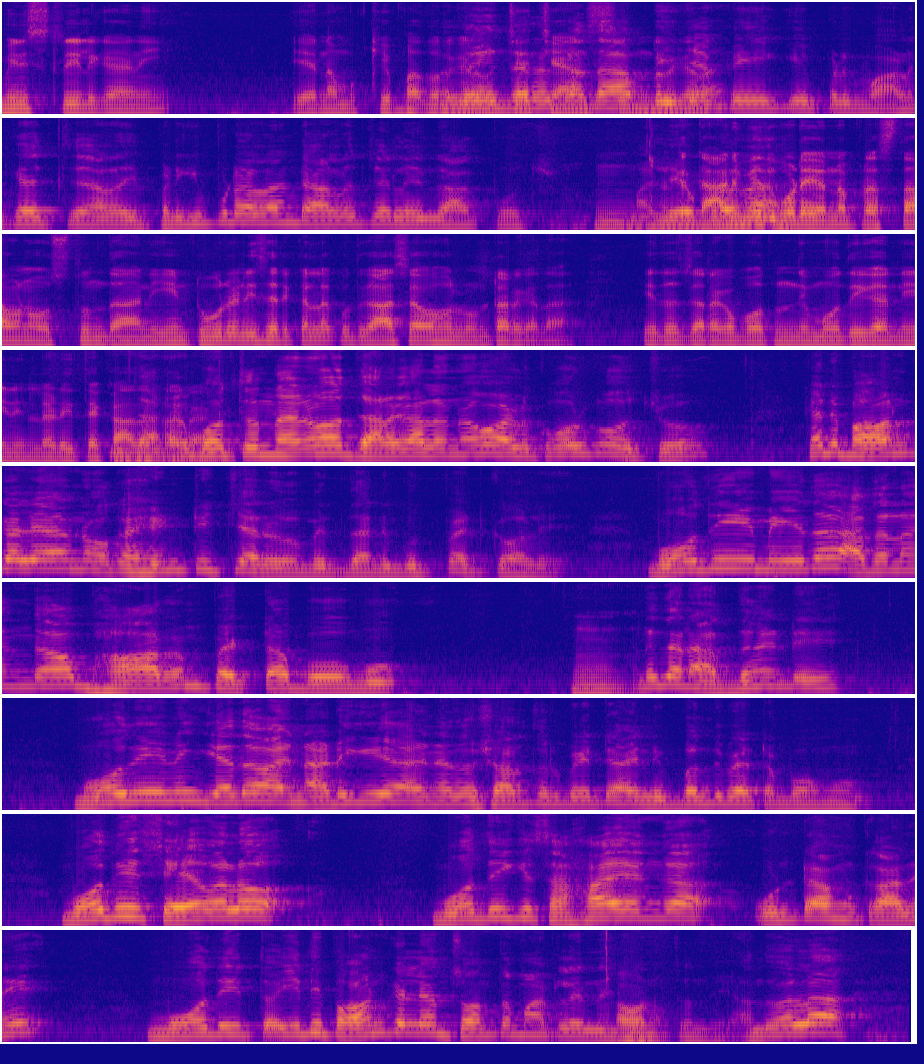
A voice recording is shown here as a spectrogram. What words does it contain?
మినిస్ట్రీలు కానీ ఏమైనా ముఖ్య పదవులు కదా కదా? బీజేపీకి ఇప్పటికి వాళ్ళకే చాలా ఇప్పటికిప్పుడు అలాంటి ఆలోచనలు ఏం రాకపోవచ్చు. మళ్ళీ దాని మీద కూడా ఏమన్నా ప్రస్తావన వస్తుందా? నేను టూర్ అనేసరికల్లా కొద్దిగా ఆశావాహులు ఉంటారు కదా. ఏదో జరగబోతుంది మోదీ గారు నేను ఇల్లు అడిగితే కాదంటారు జరగబోతుందనో జరగాలనో వాళ్ళు కోరుకోవచ్చు. కానీ పవన్ కళ్యాణ్ ఒక హింట్ ఇచ్చారు మీరు దాన్ని గుర్తుపెట్టుకోవాలి. మోదీ మీద అదనంగా భారం పెట్టబోము. అంటే దాని అర్థం ఏంటి? మోదీని ఏదో ఆయన అడిగి ఆయన ఏదో షరతులు పెట్టి ఆయన ఇబ్బంది పెట్టబోము. మోదీ సేవలో మోదీకి సహాయంగా ఉంటాము కానీ మోదీతో ఇది పవన్ కళ్యాణ్ సొంత మాటలే నేను చెప్తుంది. అందువల్ల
